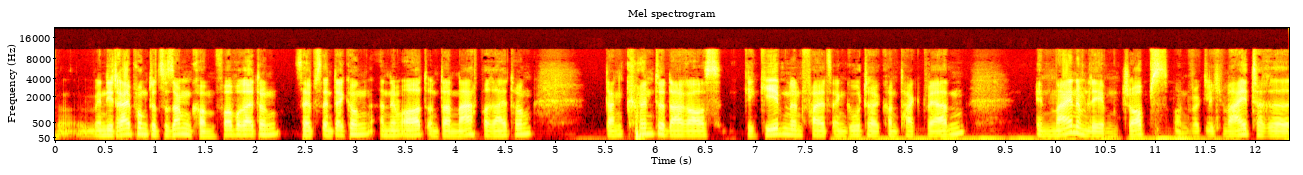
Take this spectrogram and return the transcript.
wenn die drei Punkte zusammenkommen, Vorbereitung, Selbstentdeckung an dem Ort und dann Nachbereitung, dann könnte daraus gegebenenfalls ein guter Kontakt werden in meinem Leben Jobs und wirklich weitere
